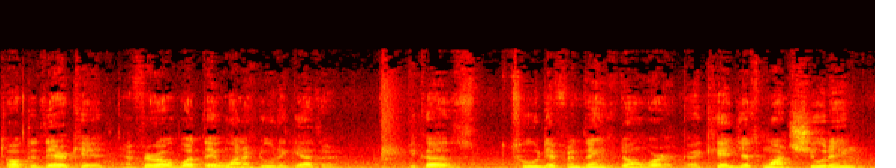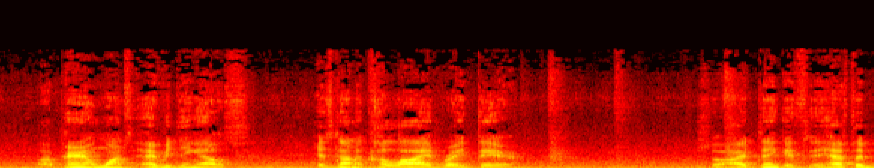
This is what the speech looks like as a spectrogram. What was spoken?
talk to their kid, and figure out what they want to do together. Because two different things don't work. A kid just wants shooting, a parent wants everything else. It's gonna collide right there. So I think it has to.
